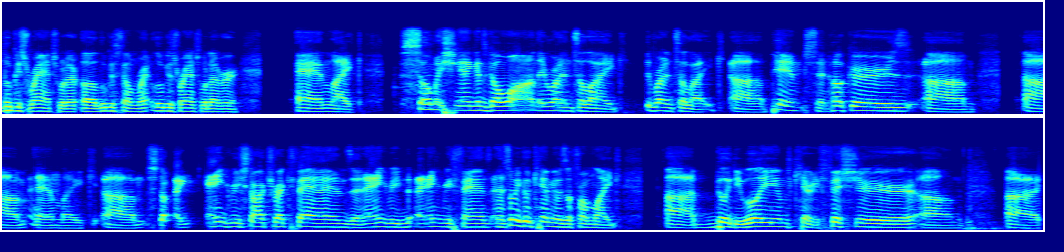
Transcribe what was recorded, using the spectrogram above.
Lucas Ranch, whatever, uh, Lucasfilm, Lucas Ranch, whatever, and like so many shenanigans go on. They run into like they run into like uh, pimps and hookers, um, um, and like um, star- like, angry Star Trek fans and angry angry fans, and so many good cameos from like uh, Billy Dee Williams, Carrie Fisher. Um, uh,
